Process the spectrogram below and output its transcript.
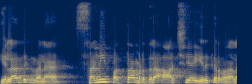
எல்லாத்துக்கும் மேலே சனி பத்தாம் இடத்துல ஆட்சியாக இருக்கிறதுனால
